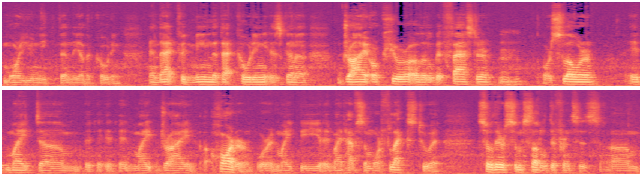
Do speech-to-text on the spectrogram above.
more unique than the other coating, and that could mean that that coating is gonna dry or cure a little bit faster hmm or slower. It might um, it, it, it might dry harder, or it might be it might have some more flex to it. So there's some subtle differences. Um,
